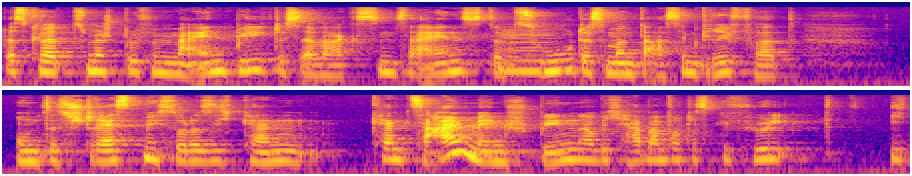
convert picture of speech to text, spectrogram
das gehört zum Beispiel für mein Bild des Erwachsenseins dazu, dass man das im Griff hat. Und das stresst mich so, dass ich kein, kein Zahlenmensch bin, aber ich habe einfach das Gefühl, ich,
